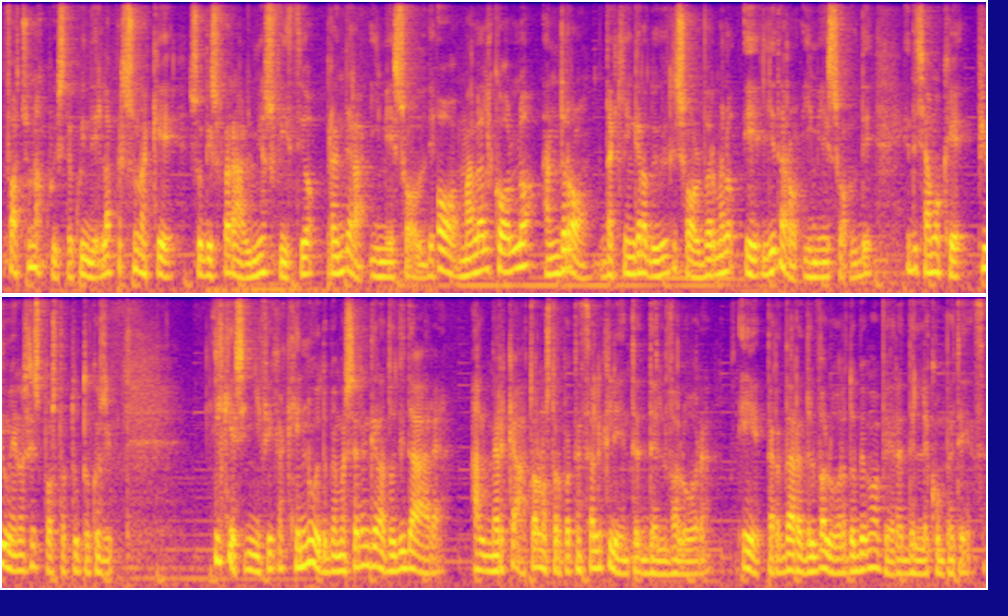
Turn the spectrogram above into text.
faccio un acquisto e quindi la persona che soddisferà il mio sfizio prenderà i miei soldi. Ho male al collo, andrò da chi è in grado di risolvermelo e gli darò i miei soldi e diciamo che più o meno si sposta tutto così. Il che significa che noi dobbiamo essere in grado di dare al mercato, al nostro potenziale cliente, del valore e per dare del valore dobbiamo avere delle competenze.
